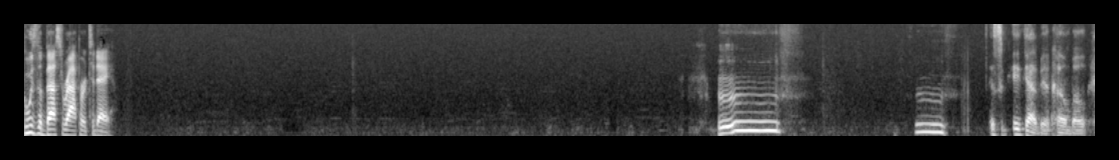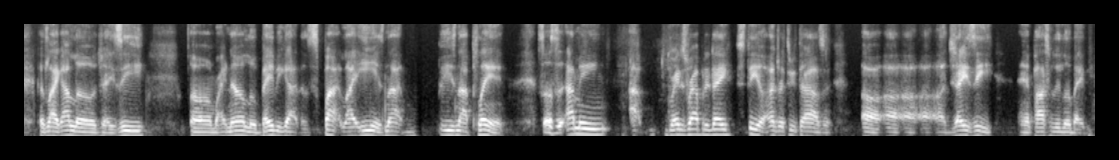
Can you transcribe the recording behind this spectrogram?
Who's the best rapper today? Mm, mm, it's it got to be a combo because like I love Jay Z. Um, right now, Lil Baby got the spotlight. He is not he's not playing. So I mean, I, greatest rapper today still Andre 3000, uh, uh, uh, uh, uh Uh, Jay Z, and possibly Lil Baby.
